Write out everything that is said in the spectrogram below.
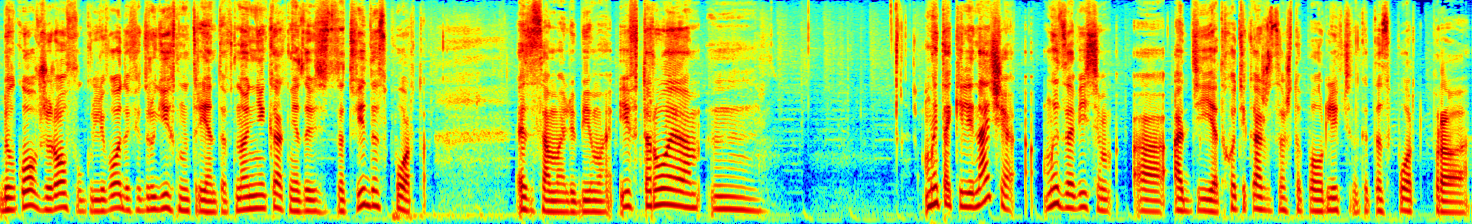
белков, жиров, углеводов и других нутриентов, но никак не зависит от вида спорта. Это самое любимое. И второе, мы так или иначе, мы зависим э, от диет. Хоть и кажется, что пауэрлифтинг это спорт про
